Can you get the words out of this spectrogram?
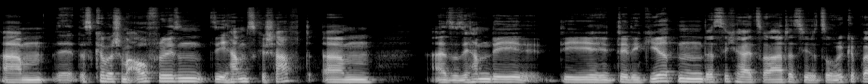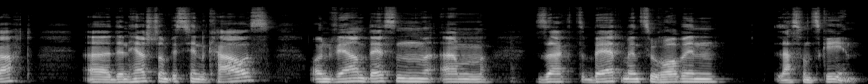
Ähm, äh, das können wir schon mal auflösen. Sie haben es geschafft. Ähm, also sie haben die, die Delegierten des Sicherheitsrates wieder zurückgebracht. Äh, dann herrscht so ein bisschen Chaos. Und währenddessen ähm, sagt Batman zu Robin, lass uns gehen.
